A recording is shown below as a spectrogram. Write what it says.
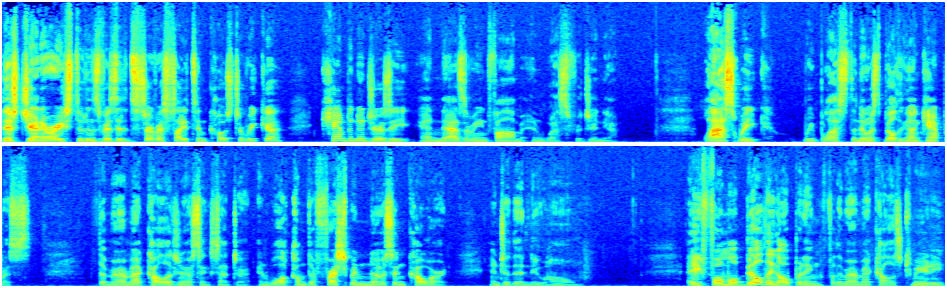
This January, students visited service sites in Costa Rica, Camden, New Jersey, and Nazareth Farm in West Virginia. Last week, we blessed the newest building on campus, the Merrimack College Nursing Center, and welcomed the freshman nursing cohort into their new home. A formal building opening for the Merrimack College community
